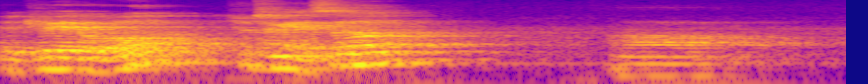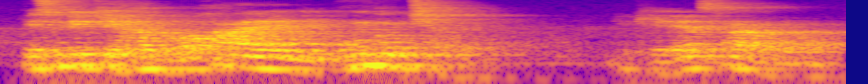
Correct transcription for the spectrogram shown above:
교회로 초청해서 어, 예수 믿게 하고 하나의 공동체로 이렇게 살아가도록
